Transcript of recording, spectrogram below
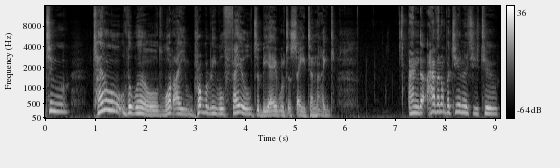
To tell the world what I probably will fail to be able to say tonight, and have an opportunity to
